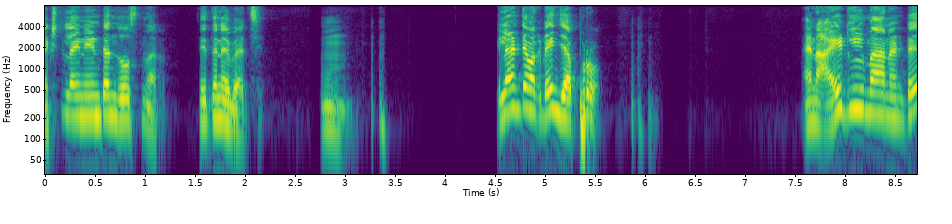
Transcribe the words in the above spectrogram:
నెక్స్ట్ లైన్ ఏంటని చూస్తున్నారు చైతన్య బ్యాచ్. ఇలాంటివి అక్కడ ఏం చెప్పరు. ఆయన ఐడిల్ మ్యాన్ అంటే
